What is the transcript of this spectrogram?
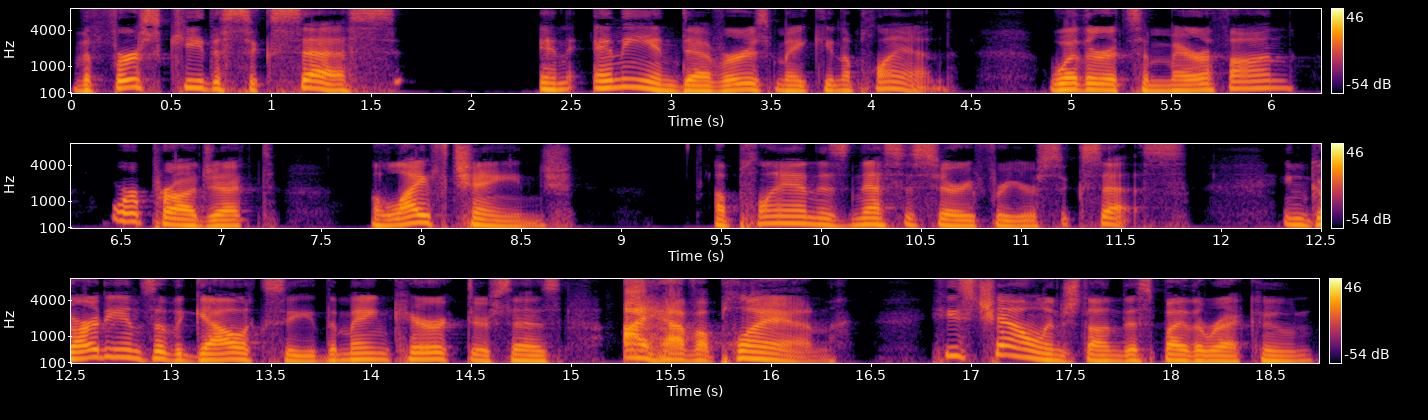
The first key to success in any endeavor is making a plan, whether it's a marathon or a project, a life change. A plan is necessary for your success. In Guardians of the Galaxy, the main character says, I have a plan. He's challenged on this by the raccoon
